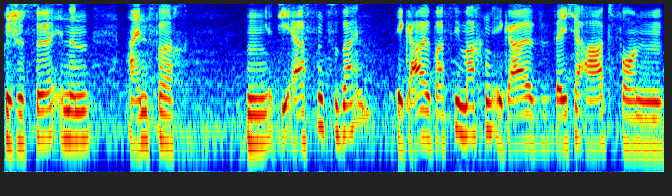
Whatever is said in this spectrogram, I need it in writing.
RegisseurInnen einfach hm, die Ersten zu sein, egal was sie machen, egal welche Art von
